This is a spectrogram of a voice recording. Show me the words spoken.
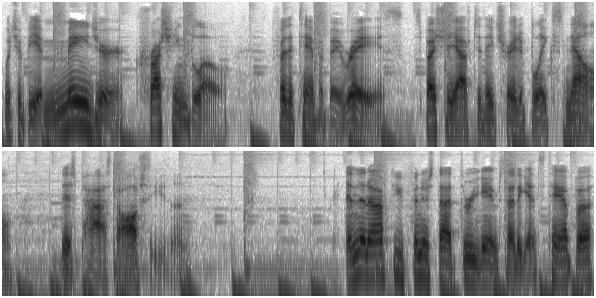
which would be a major crushing blow for the Tampa Bay Rays, especially after they traded Blake Snell this past offseason. And then after you finish that three game set against Tampa,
